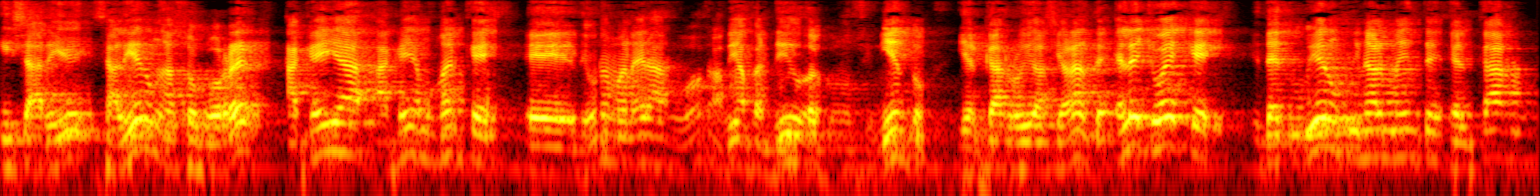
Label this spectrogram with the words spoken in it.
y salieron a socorrer a aquella, aquella mujer que eh, de una manera u otra había perdido el conocimiento y el carro iba hacia adelante. El hecho es que detuvieron finalmente el carro,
